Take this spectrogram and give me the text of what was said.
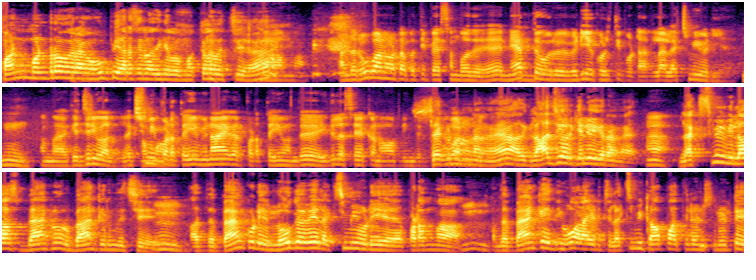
ஃபன் பண்றோங்கிறாங்க ஊபி அரசியல்வாதிகள் மக்களை வச்சு அந்த ரூபா நோட்டை பத்தி பேசும்போது நேத்து ஒரு வெடியை கொளுத்தி போட்டார்ல லட்சுமி வெடியை. நம்ம கெஜ்ரிவால் லட்சுமி. படத்தையும் விநாயகர் படத்தையும் வந்து இதுல சேர்க்கணும் அப்படின்னு சொல்லி. சேர்க்கணும்னாங்க. அதுக்கு லாஜிக் ஒரு கேள்வி கேக்குறாங்க. லக்ஷ்மி விலாஸ் பேங்க்னு ஒரு பேங்க் இருந்துச்சு. அந்த பேங்கோடைய லோகோவே லட்சுமியோடைய படம் தான். அந்த பேங்கே திவால் ஆயிடுச்சு லட்சுமி காப்பாத்தினு சொல்லிட்டு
